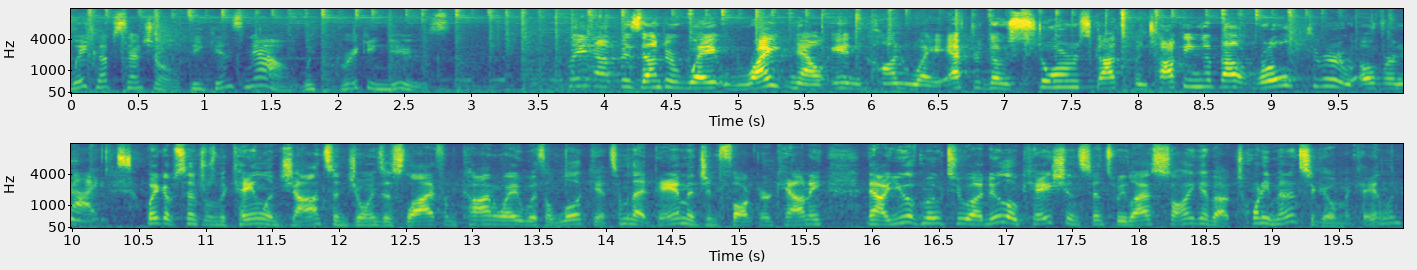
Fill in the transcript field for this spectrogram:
Wake Up Central begins now with breaking news. Cleanup is underway right now in Conway after those storms Scott's been talking about rolled through overnight. Wake Up Central's McKaylin Johnson joins us live from Conway with a look at some of that damage in Faulkner County. Now, you have moved to a new location since we last saw you about 20 minutes ago, McKaylin.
